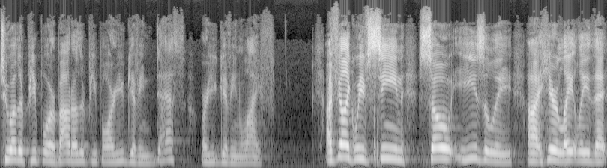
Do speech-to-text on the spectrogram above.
to other people or about other people, are you giving death or are you giving life? I feel like we've seen so easily uh, here lately that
